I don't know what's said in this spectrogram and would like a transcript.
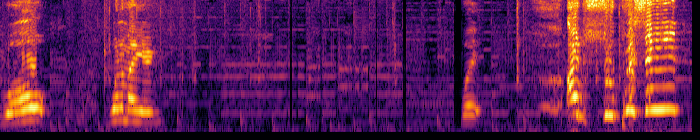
Whoa! What am I hearing? What? I'm Super Saiyan?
